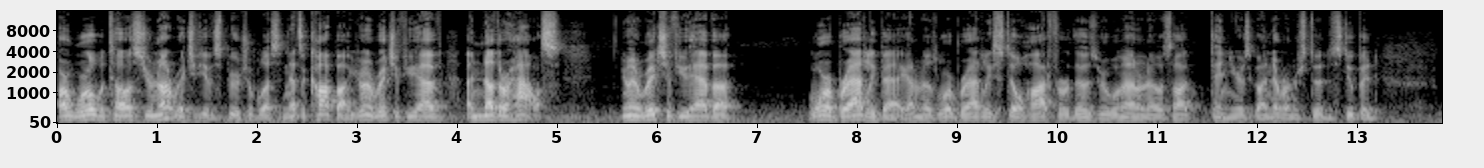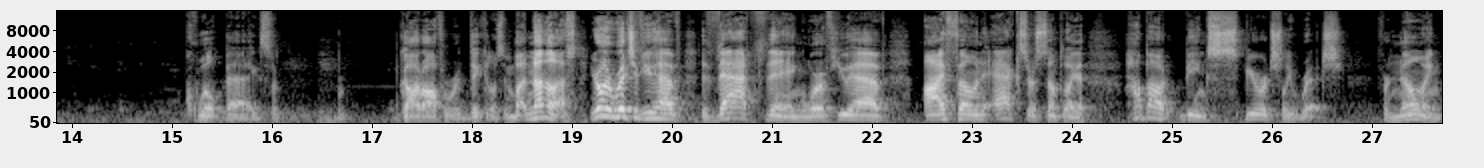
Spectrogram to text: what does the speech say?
Our world would tell us you're not rich if you have a spiritual blessing. That's a cop out. You're not rich if you have another house. You're not rich if you have a Vera Bradley bag. I don't know, is Vera Bradley still hot for those who are women? I don't know. It was hot 10 years ago. I never understood the stupid quilt bags. God awful ridiculous. But nonetheless, you're only rich if you have that thing or if you have iPhone X or something like that. How about being spiritually rich for knowing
